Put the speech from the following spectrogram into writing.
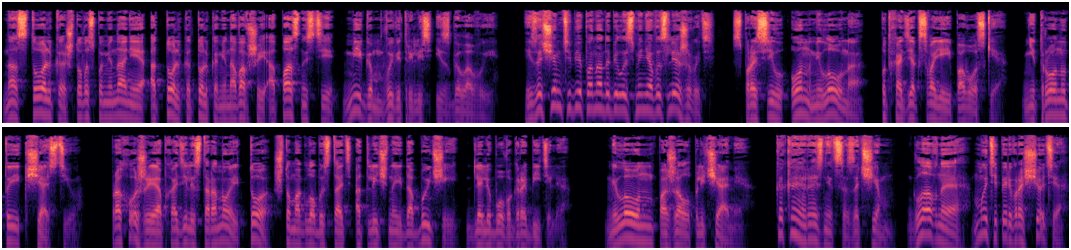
Настолько, что воспоминания о только-только миновавшей опасности мигом выветрились из головы. «И зачем тебе понадобилось меня выслеживать?» — спросил он Милоуна, подходя к своей повозке, нетронутый, к счастью. Прохожие обходили стороной то, что могло бы стать отличной добычей для любого грабителя. Милоун пожал плечами. «Какая разница, зачем? Главное, мы теперь в расчете».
